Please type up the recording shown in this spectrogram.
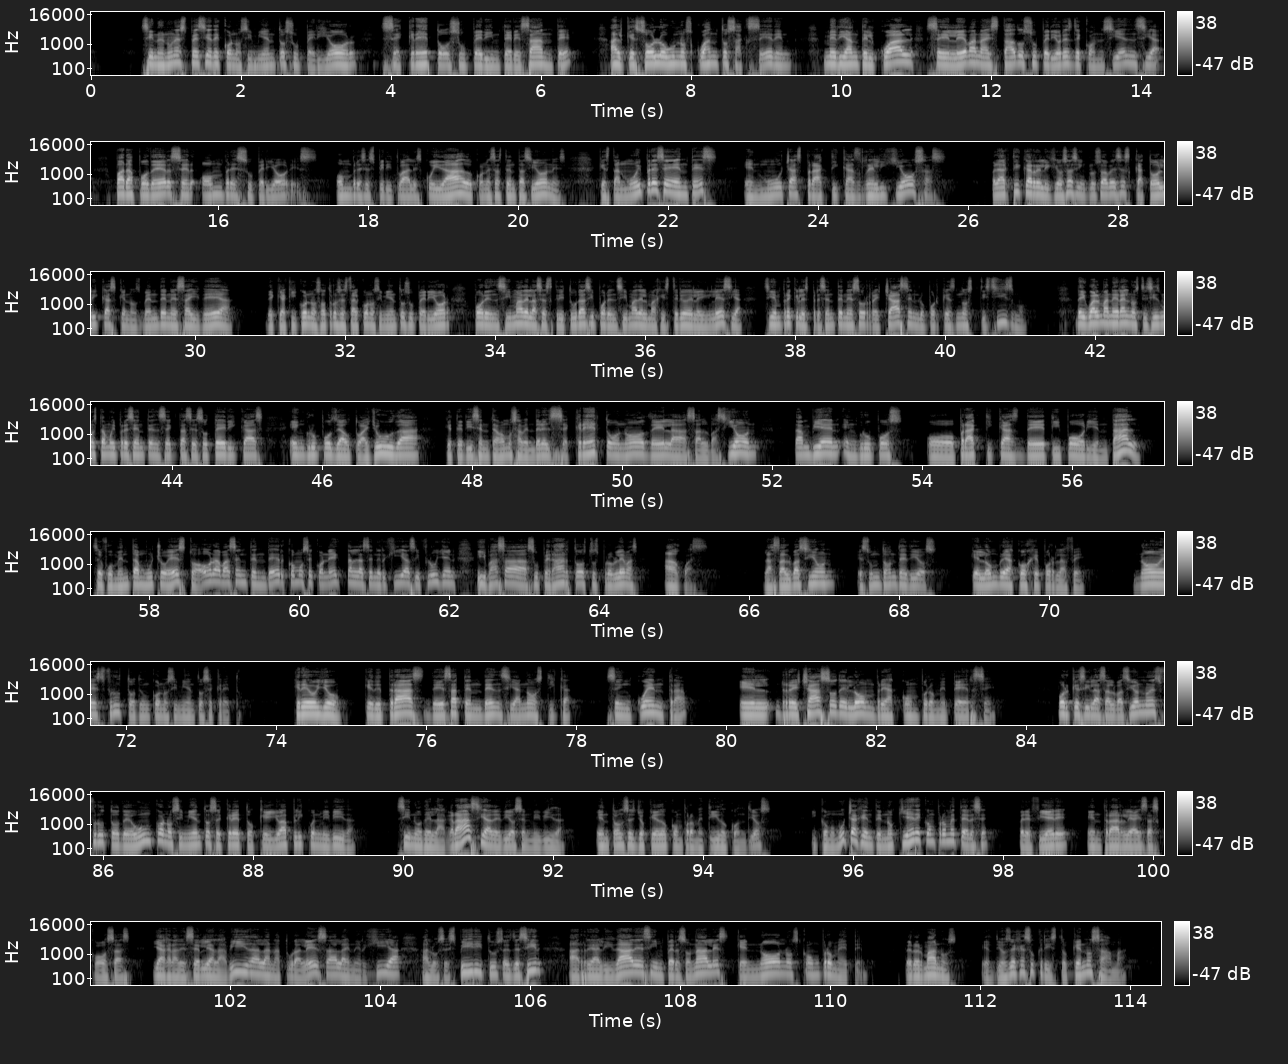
sino en una especie de conocimiento superior, secreto, superinteresante, al que solo unos cuantos acceden, mediante el cual se elevan a estados superiores de conciencia para poder ser hombres superiores, hombres espirituales. Cuidado con esas tentaciones que están muy presentes en muchas prácticas religiosas. Prácticas religiosas incluso a veces católicas que nos venden esa idea de que aquí con nosotros está el conocimiento superior por encima de las escrituras y por encima del magisterio de la iglesia. Siempre que les presenten eso, rechácenlo porque es gnosticismo. De igual manera, el gnosticismo está muy presente en sectas esotéricas, en grupos de autoayuda, que te dicen te vamos a vender el secreto ¿no? de la salvación. También en grupos o prácticas de tipo oriental, se fomenta mucho esto. Ahora vas a entender cómo se conectan las energías y fluyen y vas a superar todos tus problemas. Aguas. La salvación es un don de Dios que el hombre acoge por la fe. No es fruto de un conocimiento secreto. Creo yo que detrás de esa tendencia gnóstica se encuentra el rechazo del hombre a comprometerse porque si la salvación no es fruto de un conocimiento secreto que yo aplico en mi vida, sino de la gracia de Dios en mi vida, entonces yo quedo comprometido con Dios. Y como mucha gente no quiere comprometerse, prefiere entrarle a esas cosas y agradecerle a la vida, a la naturaleza, a la energía, a los espíritus, es decir, a realidades impersonales que no nos comprometen. Pero hermanos, el Dios de Jesucristo que nos ama,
